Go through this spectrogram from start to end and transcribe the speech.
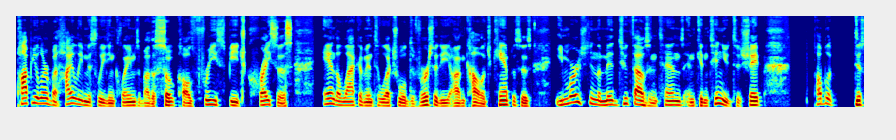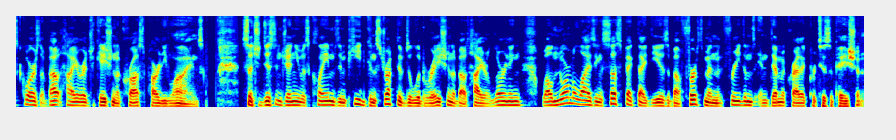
Popular but highly misleading claims about a so called free speech crisis and a lack of intellectual diversity on college campuses emerged in the mid 2010s and continued to shape public discourse about higher education across party lines. Such disingenuous claims impede constructive deliberation about higher learning while normalizing suspect ideas about First Amendment freedoms and democratic participation.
